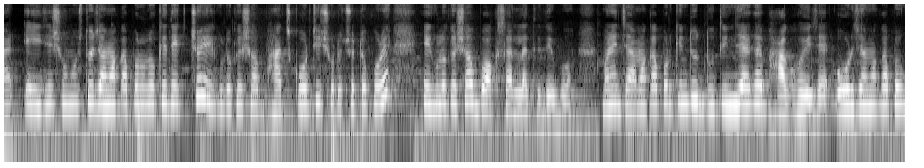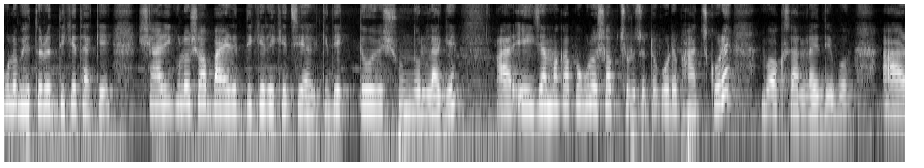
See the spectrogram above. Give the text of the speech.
আর এই যে সমস্ত জামা কাপড়গুলোকে দেখছ, এগুলোকে সব ভাঁজ করছি ছোট ছোট করে, এগুলোকে সব বক্স আল্লাতে দেবো। মানে জামা কাপড় কিন্তু দু তিন জায়গায় ভাগ হয়ে যায়। ওর জামা কাপড়গুলো ভেতরের দিকে থাকে, শাড়িগুলো সব বাইরের দিকে রেখেছি আর কি, দেখতেও বেশ সুন্দর লাগে। আর এই জামা কাপড়গুলো সব ছোট ছোট করে ভাঁজ করে বক্স আল্লায় দেবো। আর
